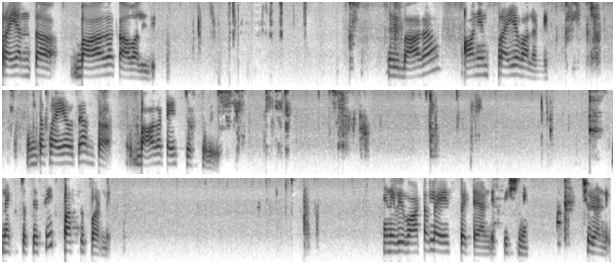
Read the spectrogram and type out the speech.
ఫ్రై అంత బాగా కావాలి ఇది. ఇవి బాగా ఆనియన్స్ ఫ్రై అవ్వాలండి. ఎంత ఫ్రై అవుతే అంత బాగా టేస్ట్ వస్తుంది. నెక్స్ట్ వచ్చేసి పసుపు అండి. నేను ఇవి వాటర్లో వేసి పెట్టాయండి ఫిష్ని. చూడండి.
